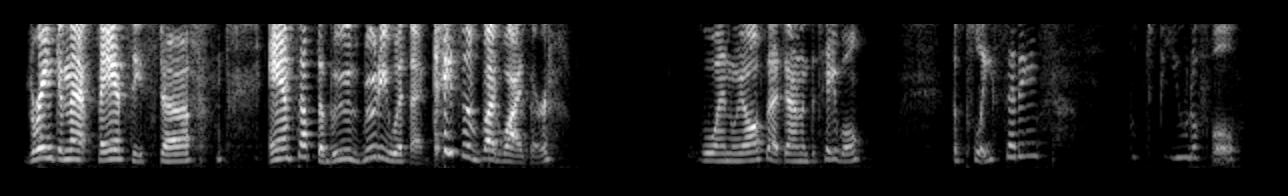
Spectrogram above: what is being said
drinking that fancy stuff, amped up the booze booty with a case of Budweiser. When we all sat down at the table, the place settings looked beautiful.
